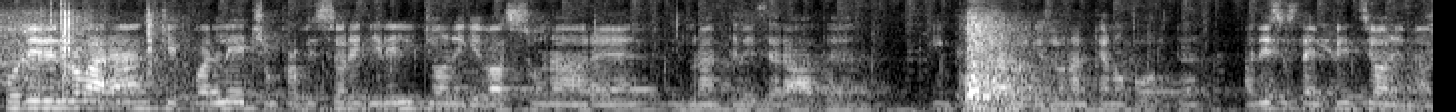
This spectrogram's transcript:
Potete trovare anche qua a Lecce un professore di religione che va a suonare durante le serate. Incontrarlo che suona al pianoforte. Adesso sta in pensione, ma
